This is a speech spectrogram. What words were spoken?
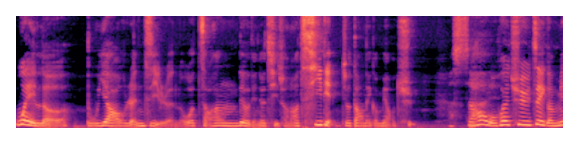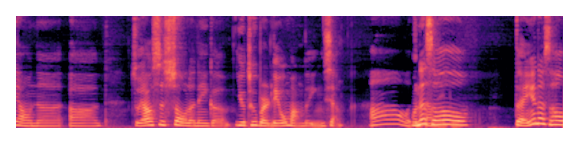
为了。不要人挤人，我早上六点就起床，然后七点就到那个庙去。然后我会去这个庙呢，呃，主要是受了那个 YouTuber 流氓的影响啊。我我那时候对，因为那时候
